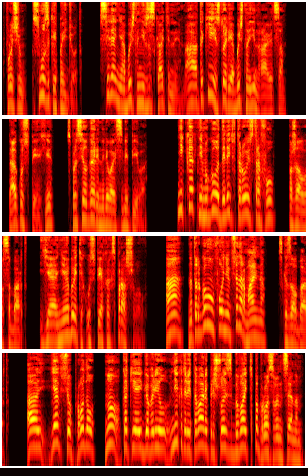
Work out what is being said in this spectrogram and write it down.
Впрочем, с музыкой пойдет. Селяне обычно невзыскательны, а такие истории обычно и нравятся. «Как успехи?» — спросил Гарри, наливая себе пиво. «Никак не могу одолеть вторую строфу», — пожаловался Барт. «Я не об этих успехах спрашивал». «А, на торговом фоне все нормально», — сказал Барт. «А я все продал, но, как я и говорил, некоторые товары пришлось сбывать по бросовым ценам.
